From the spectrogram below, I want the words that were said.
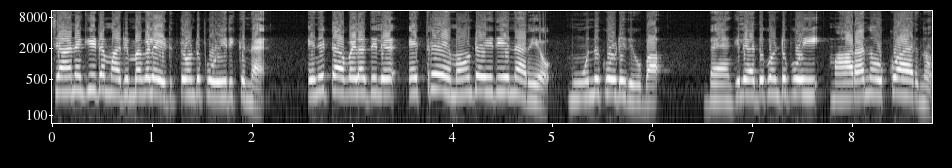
ജാനകിയുടെ മരുമകളെ എടുത്തോണ്ട് പോയിരിക്കുന്നത് എന്നിട്ട് അവൾ അതിൽ എത്ര എമൗണ്ട് എഴുതിയെന്നറിയോ മൂന്ന് കോടി രൂപ. ബാങ്കിൽ അത് കൊണ്ടുപോയി മാറാൻ നോക്കുമായിരുന്നു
